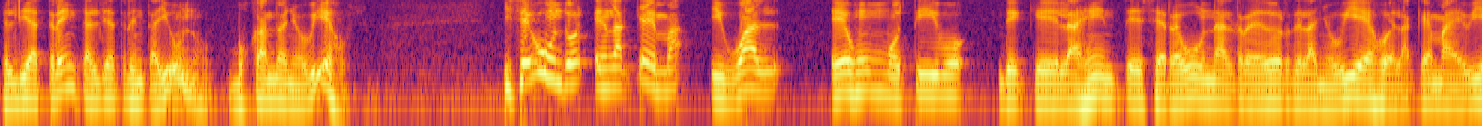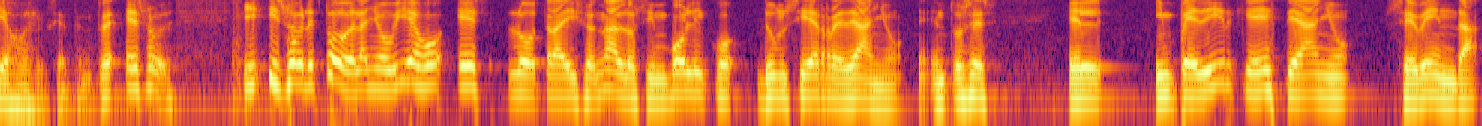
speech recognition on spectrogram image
el día 30, el día 31, buscando años viejos. Y segundo, en la quema, igual es un motivo de que la gente se reúna alrededor del año viejo, de la quema de viejos, etc. Entonces, eso, y, y sobre todo, el año viejo es lo tradicional, lo simbólico de un cierre de año. Entonces, el impedir que este año se venda,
